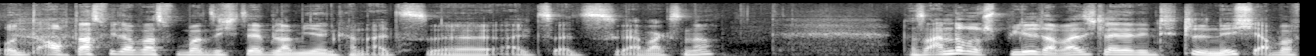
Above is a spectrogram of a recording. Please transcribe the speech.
Und auch das wieder was, wo man sich sehr blamieren kann als, äh, als, als Erwachsener. Das andere Spiel, da weiß ich leider den Titel nicht, aber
